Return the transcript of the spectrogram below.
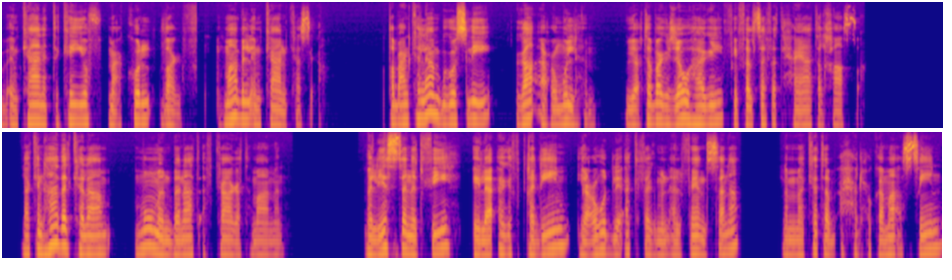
بإمكان التكيف مع كل ظرف ما بالإمكان كسره طبعا كلام بروس لي رائع وملهم ويعتبر جوهري في فلسفة حياته الخاصة. لكن هذا الكلام مو من بنات أفكاره تماما بل يستند فيه إلى إرث قديم يعود لأكثر من ألفين سنة لما كتب أحد حكماء الصين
